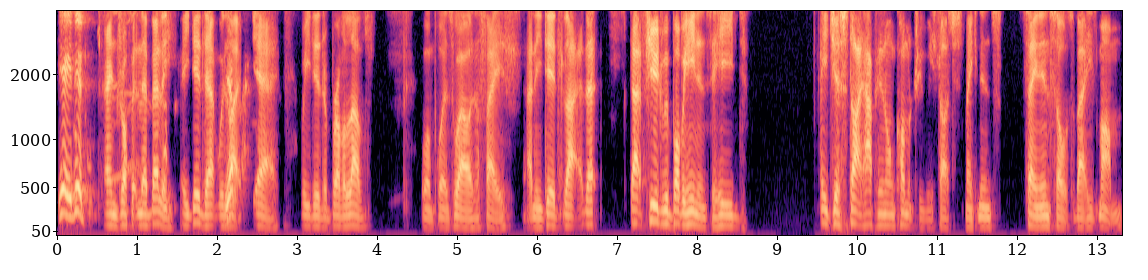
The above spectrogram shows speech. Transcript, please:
yeah, he did. and drop it in their belly. He did that with Yep. like yeah, we did a brother love at one point as well as a face, and he did like that that feud with Bobby Heenan. So he'd he just started happening on commentary. We started just making ins- saying insults about his mum,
